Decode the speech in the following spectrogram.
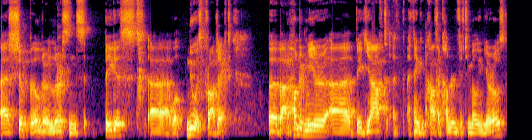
shipbuilder Lürssen's biggest, uh, well, newest project. Uh, about 100 meter uh, big yacht. I think it cost like 150 million euros.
